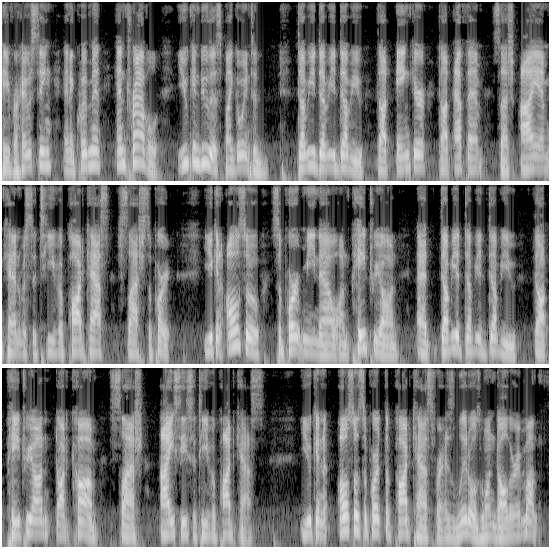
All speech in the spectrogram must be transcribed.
pay for hosting and equipment, and travel. You can do this by going to www.anchor.fm slash I am cannabis sativa podcast slash support. You can also support me now on Patreon at www.patreon.com slash IC Sativa Podcasts. You can also support the podcast for as little as $1 a month.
